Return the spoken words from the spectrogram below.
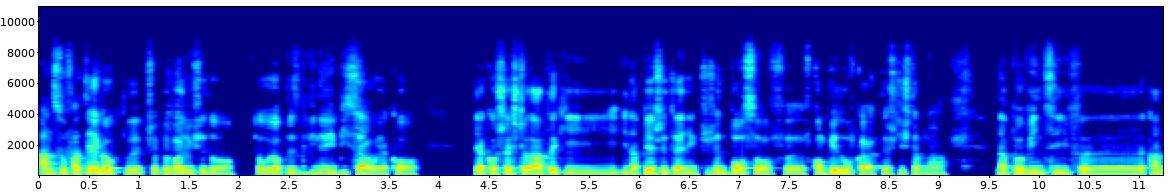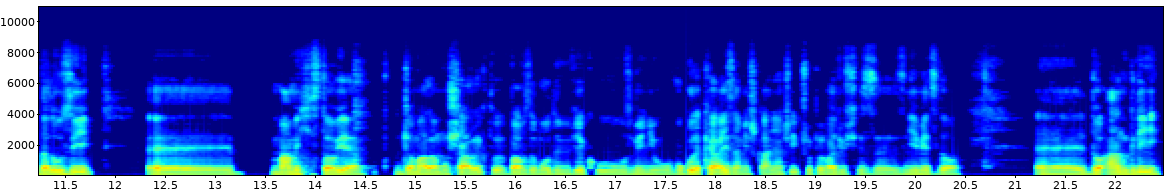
Ansu Fatiego, który przeprowadził się do Europy z Gwinei Bissau jako, jako sześciolatek i, i na pierwszy trening przyszedł boso w, w kąpielówkach, też gdzieś tam na, na prowincji w e, Andaluzji. E, Mamy historię Jamala Musialy, który w bardzo młodym wieku zmienił w ogóle kraj zamieszkania, czyli przeprowadził się z, z Niemiec do, do Anglii.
